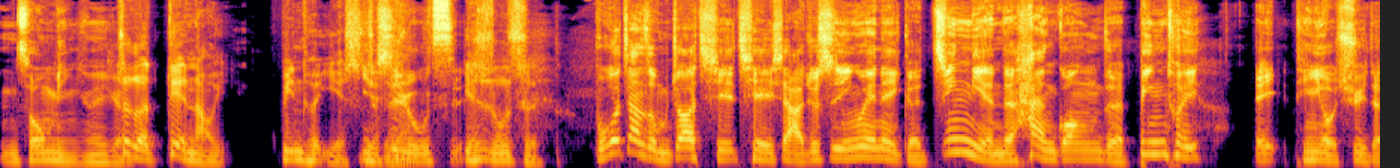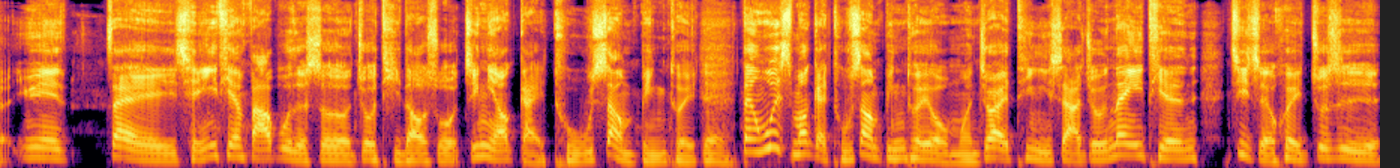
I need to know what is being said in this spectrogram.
很聪明那个。这个电脑兵推也是也是如此，也是如此。不过这样子，我们就要切切一下，就是因为那个今年的汉光的兵推，哎，挺有趣的。因为在前一天发布的时候，就提到说今年要改图上兵推。对，但为什么要改图上兵推？我们就来听一下，就是那一天记者会，就是。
